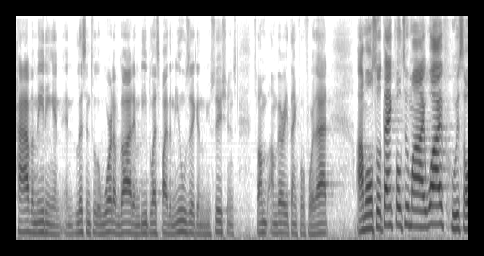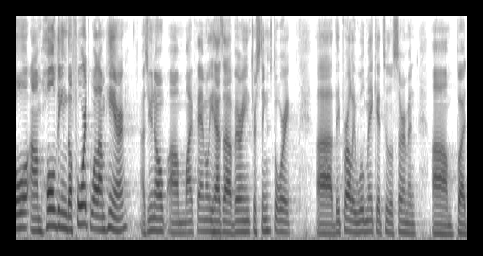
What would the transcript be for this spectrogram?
have a meeting and, and listen to the Word of God and be blessed by the music and the musicians. So I'm, I'm very thankful for that. I'm also thankful to my wife who is all, um, holding the fort while I'm here. As you know, um, my family has a very interesting story. Uh, they probably will make it to the sermon, um, but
